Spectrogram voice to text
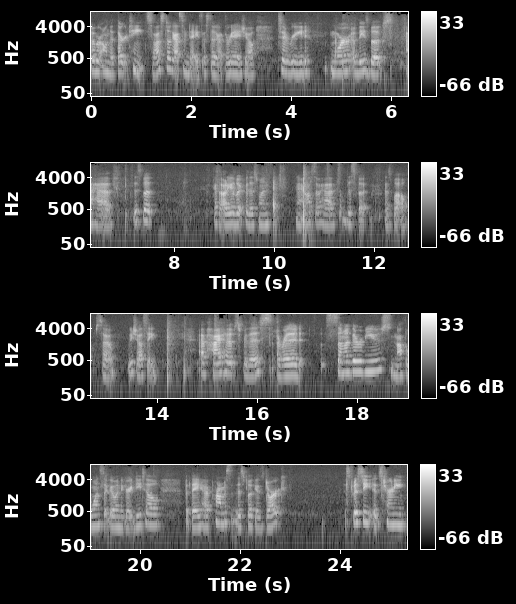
over on the 13th, so I still got some days. I still got three days, y'all, to read more of these books. I have this book, got the audiobook for this one, and I also have this book as well. So we shall see. I have high hopes for this. I read some of the reviews, not the ones that go into great detail, but they have promised that this book is dark. It's twisty, it's turny.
